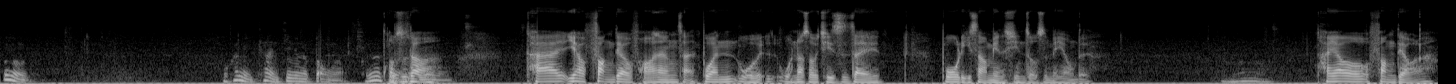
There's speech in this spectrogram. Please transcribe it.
为什么？我看你看你进那个洞了，可是我知道啊他要放掉滑翔伞，不然我我那时候其实在玻璃上面行走是没用的。他要放掉了，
